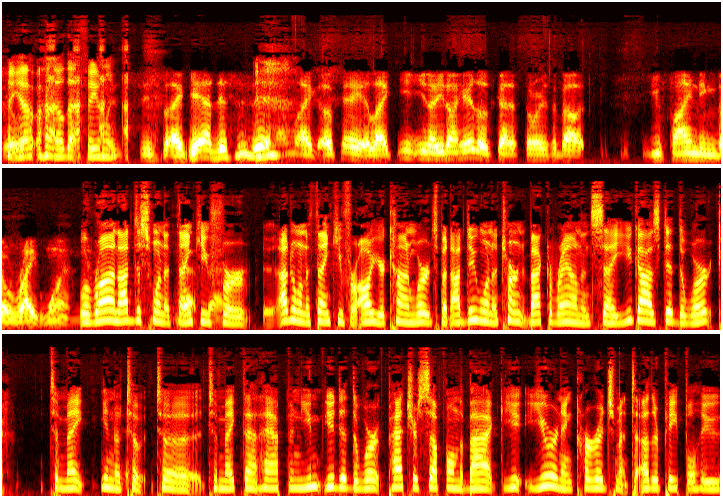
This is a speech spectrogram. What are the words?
really? yep, I know that feeling. She's like, "Yeah, this is it." I'm like, "Okay." Like you, you know, you don't hear those kind of stories about you finding the right one. Well, Ron, I just want to thank you for I don't want to thank you for all your kind words, but I do want to turn it back around and say you guys did the work to make you know to to to make that happen. You you did the work. Pat yourself on the back. You you're an encouragement to other people who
